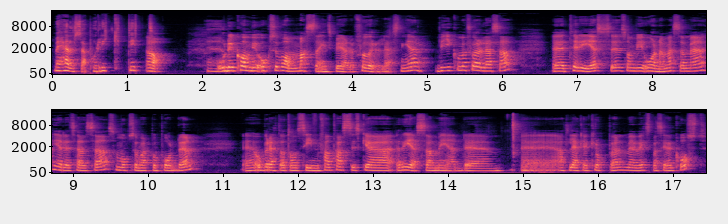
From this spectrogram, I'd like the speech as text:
med hälsa på riktigt. Ja. Och det kommer ju också vara massa inspirerade föreläsningar. Vi kommer föreläsa. Eh, Therese eh, som vi ordnar mässan med, Helhetshälsa, som också varit på podden eh, och berättat om sin fantastiska resa med eh, eh, att läka kroppen med växtbaserad kost.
